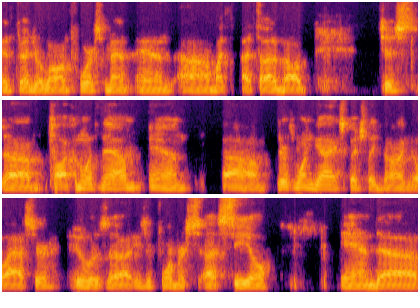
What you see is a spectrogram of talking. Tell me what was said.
in federal law enforcement. And, um, I, I thought about just, um, talking with them and, um, there's one guy, especially Don Glasser, who was uh, he's a former uh, SEAL and uh,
